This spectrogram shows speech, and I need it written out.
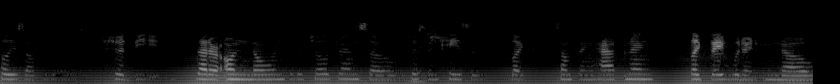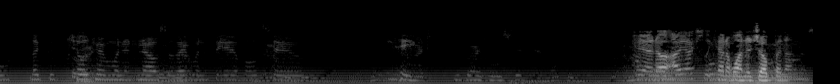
police officers should be that are unknown to children. So just in case of like something happening, like they wouldn't know, like the children wouldn't know, so they wouldn't be able to. You take- guys, you guys all sit there, nobody. Yeah, no, I actually kind of want to jump in on this.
